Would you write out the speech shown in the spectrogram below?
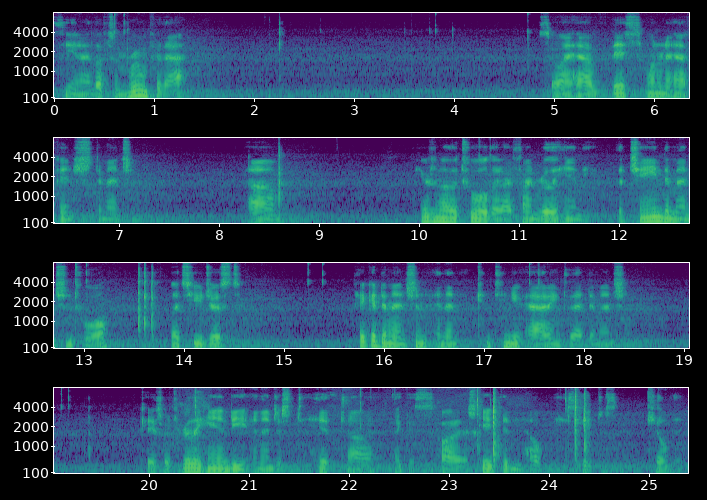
See, and I left some room for that. So I have this one and a half inch dimension. Um, here's another tool that I find really handy. The chain dimension tool lets you just pick a dimension and then continue adding to that dimension. Okay, so it's really handy and then just hit, uh, uh, escape didn't help me, escape just killed it.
